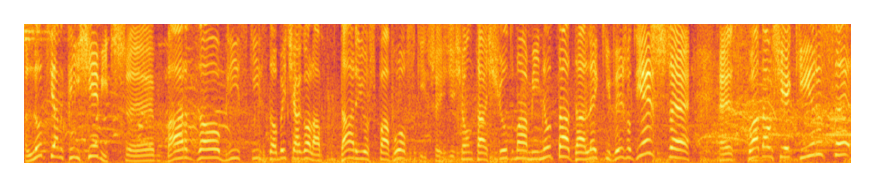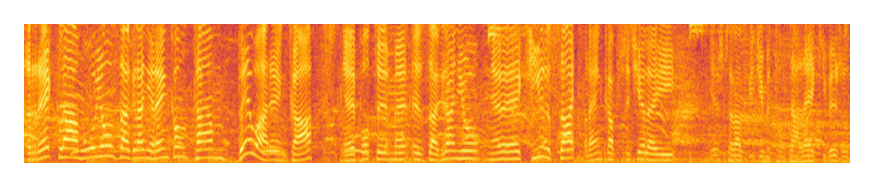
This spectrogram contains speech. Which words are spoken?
Lucjan Klisiewicz, e, bardzo bliski zdobycia gola. Dariusz Pawłowski, 67 minuta, daleki wyrzut. Jeszcze e, składał się Kirs, reklamują zagranie ręką. Tam była ręka e, po tym e, zagraniu Kirsa. Ręka przy ciele i jeszcze raz widzimy to daleki wyrzut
